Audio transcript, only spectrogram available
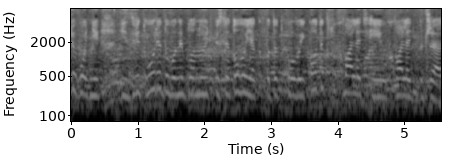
сьогодні. І звіт уряду вони планують після того, як податковий кодекс ухвалять і ухвалять бюджет.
